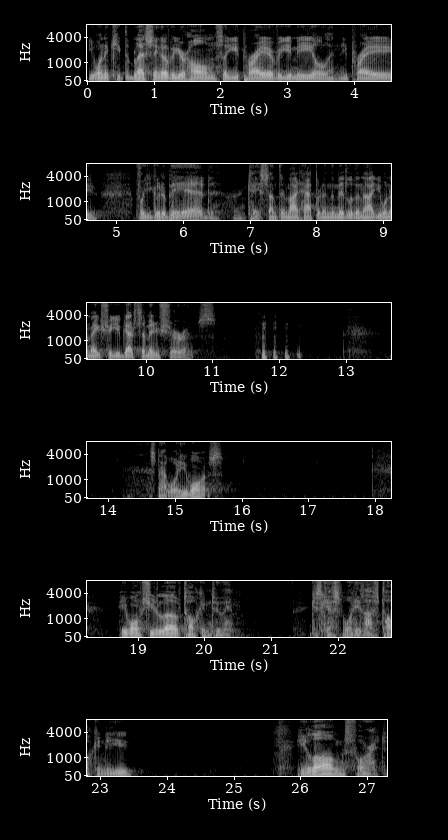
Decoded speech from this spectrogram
you want to keep the blessing over your home, so you pray over your meal and you pray before you go to bed in case something might happen in the middle of the night. You want to make sure you've got some insurance. That's not what he wants. He wants you to love talking to him. Because guess what? He loves talking to you. He longs for it.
